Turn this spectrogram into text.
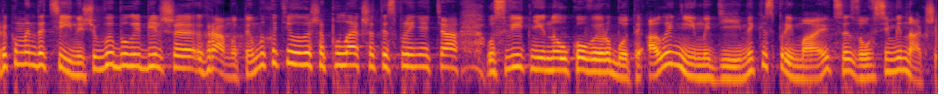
Рекомендаційний, щоб ви були більше грамотним. Ми хотіли лише полегшити сприйняття освітньої наукової роботи, але ні, медійники сприймають це зовсім інакше.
